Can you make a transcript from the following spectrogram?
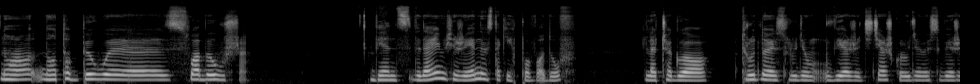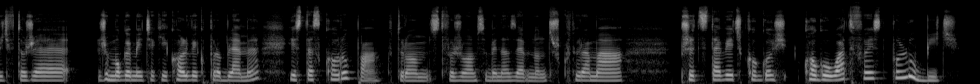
no, no to były słabe uszy. Więc wydaje mi się, że jednym z takich powodów, dlaczego trudno jest ludziom uwierzyć, ciężko ludziom jest uwierzyć w to, że, że mogę mieć jakiekolwiek problemy, jest ta skorupa, którą stworzyłam sobie na zewnątrz, która ma przedstawiać kogoś, kogo łatwo jest polubić.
